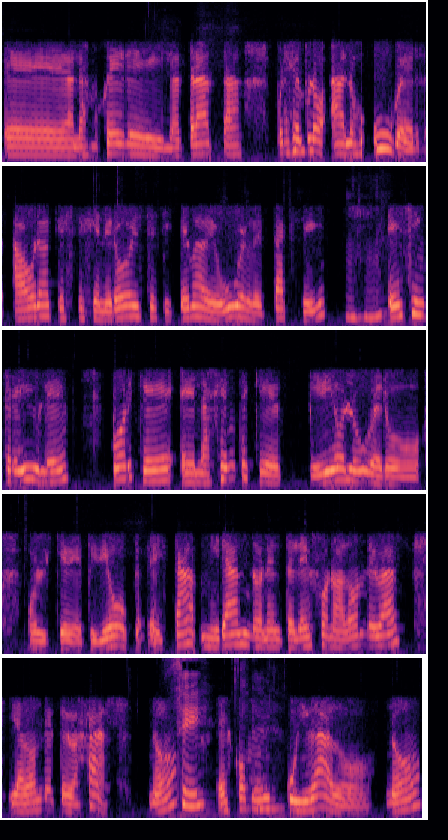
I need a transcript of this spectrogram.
eh, a las mujeres y la trata, por ejemplo, a los Uber, ahora que se generó ese sistema de Uber de taxi, es increíble porque eh, la gente que pidió el Uber o, o el que pidió está mirando en el teléfono a dónde vas y a dónde te bajás, ¿no? Sí. Es como un cuidado, ¿no?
